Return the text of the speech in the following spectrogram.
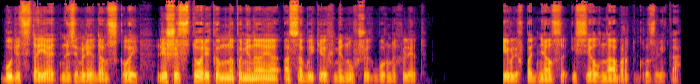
будет стоять на земле Донской, лишь историкам напоминая о событиях минувших бурных лет. Ивлев поднялся и сел на борт грузовика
